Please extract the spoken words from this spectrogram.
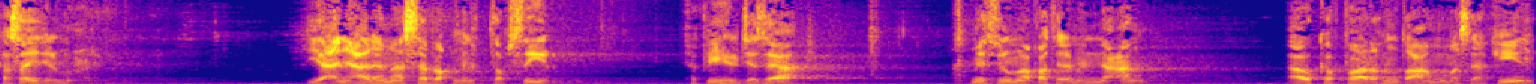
كصيد المحرم. يعني على ما سبق من التفصيل ففيه الجزاء مثل ما قتل من نعم أو كفارة طعام مساكين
